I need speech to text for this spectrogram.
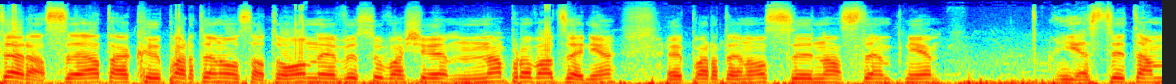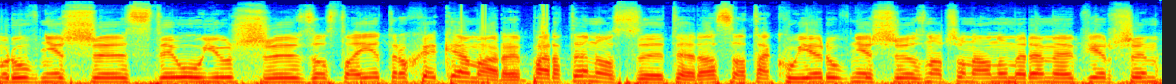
Teraz atak Partenosa, to on wysuwa się na prowadzenie. Partenos następnie jest tam również z tyłu już zostaje trochę Kemar. Partenos teraz atakuje również oznaczona numerem pierwszym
